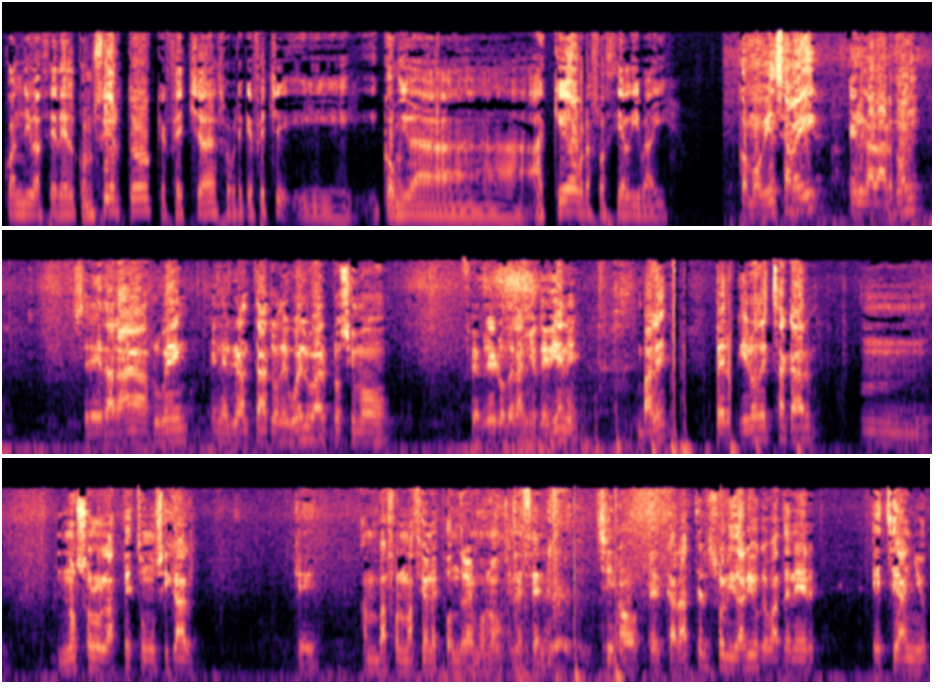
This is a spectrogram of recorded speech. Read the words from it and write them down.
cuándo iba a hacer el concierto, qué fecha, sobre qué fecha y, cómo iba, a, qué obra social iba a ir. Como bien sabéis, el galardón se le dará a Rubén en el Gran Teatro de Huelva el próximo febrero del año que viene, ¿vale? Pero quiero destacar mm, no solo el aspecto musical, que ambas formaciones pondremos ¿no? en escena, sino el carácter solidario que va a tener este año,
